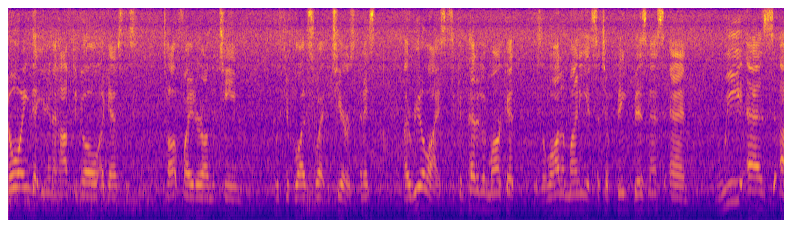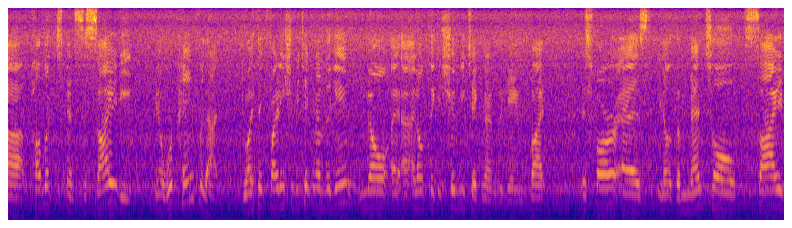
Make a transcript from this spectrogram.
knowing that you're going to have to go against this top fighter on the team with your blood, sweat, and tears, and it's I realize it's a competitive market. There's a lot of money. It's such a big business, and we as uh, public and society, you know, we're paying for that. Do I think fighting should be taken out of the game? No, I, I don't think it should be taken out of the game. But as far as you know, the mental side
